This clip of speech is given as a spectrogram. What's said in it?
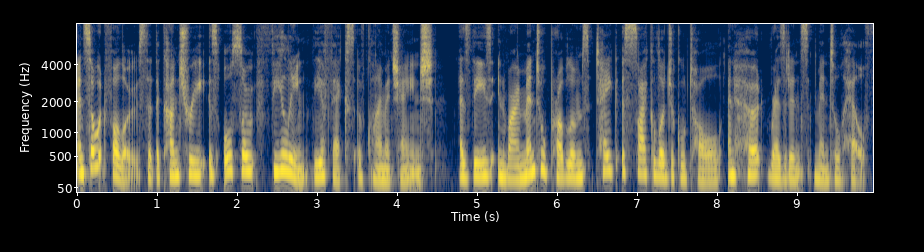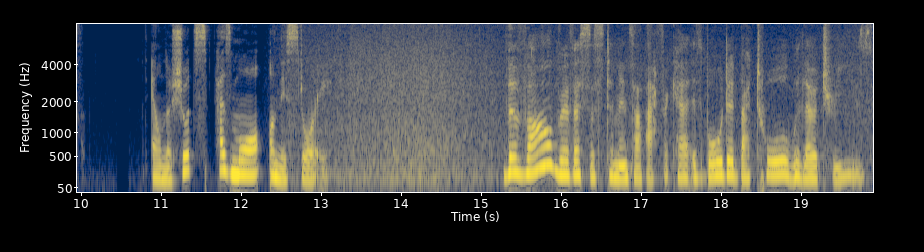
And so it follows that the country is also feeling the effects of climate change, as these environmental problems take a psychological toll and hurt residents' mental health. Elna Schutz has more on this story. The Vaal River system in South Africa is bordered by tall willow trees,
